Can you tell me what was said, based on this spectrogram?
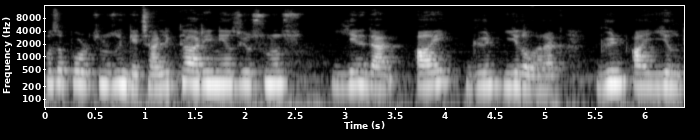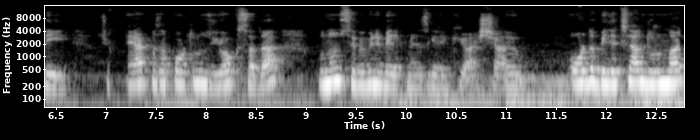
Pasaportunuzun geçerlilik tarihini yazıyorsunuz. Yeniden ay, gün, yıl olarak. Gün, ay, yıl değil. Çünkü eğer pasaportunuz yoksa da bunun sebebini belirtmeniz gerekiyor aşağı. Ee, Orada belirtilen durumlar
